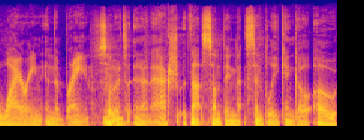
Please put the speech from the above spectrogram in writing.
wiring in the brain. So it's an actual. It's not something that simply can go, oh,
